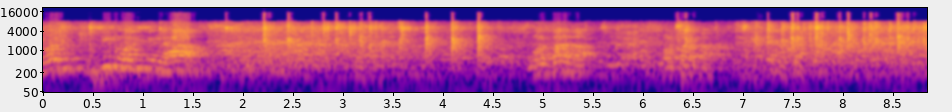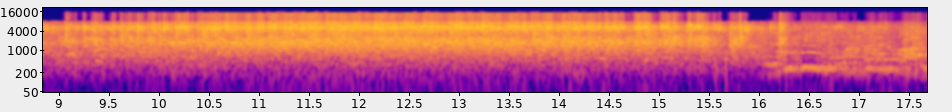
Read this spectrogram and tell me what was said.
hoy isiin walisin lahaa walbarada walbarada lankii walbaradu waay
